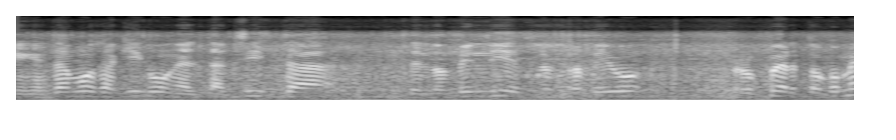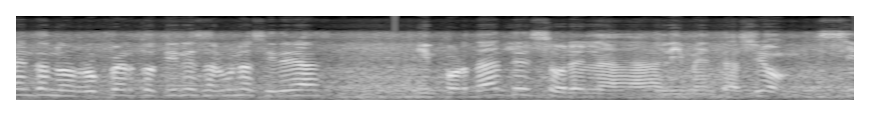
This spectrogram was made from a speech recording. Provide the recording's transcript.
Bien, estamos aquí con el taxista del 2010, nuestro amigo Ruperto. Coméntanos, Ruperto, ¿tienes algunas ideas importantes sobre la alimentación Sí,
